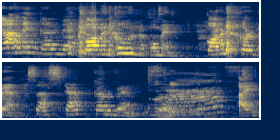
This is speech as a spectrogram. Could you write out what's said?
কমেন্ট করবেন। কমেন্ট করবেন না কমেন্ট কমেন্ট করবেন। সাবস্ক্রাইব করবেন। লাইক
